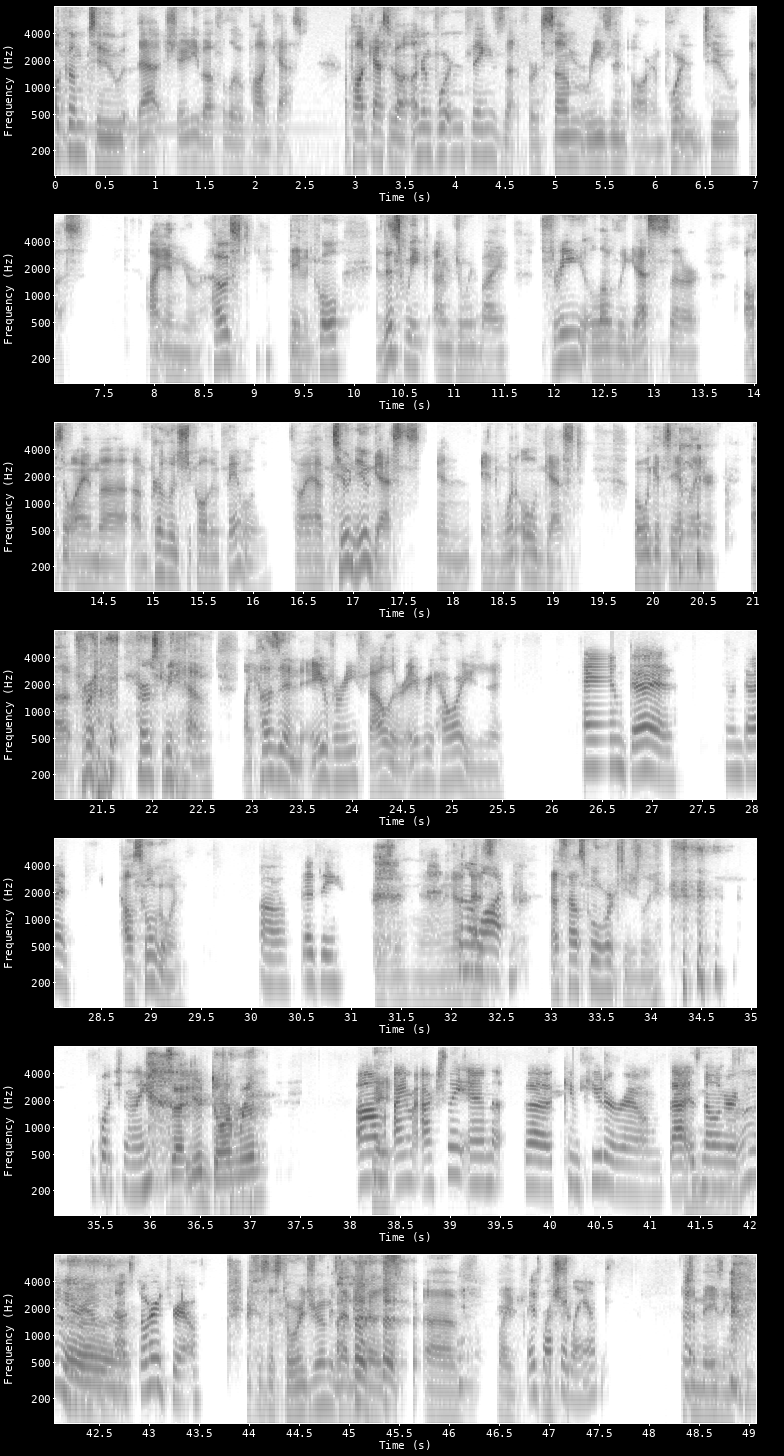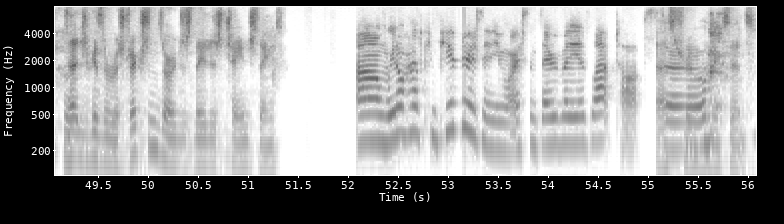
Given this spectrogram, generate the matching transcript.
Welcome to That Shady Buffalo podcast, a podcast about unimportant things that for some reason are important to us. I am your host, David Cole, and this week I'm joined by three lovely guests that are also I am uh, I'm privileged to call them family. So I have two new guests and and one old guest, but we'll get to them later. Uh, for, first, we have my cousin Avery Fowler. Avery, how are you today? I am good. Doing good. How's school going? Oh, busy. Busy. Yeah, I mean, that, been a that's, lot, that's how school works usually. unfortunately. Is that your dorm room? Um, Yeah. I'm actually in the computer room. That is no longer a computer room, it's now a storage room. Is this a storage room? Is that because of like There's lots of restri- lamps. That's amazing. Is that just because of restrictions or just they just change things? Um, we don't have computers anymore since everybody has laptops. That's so true. That makes sense.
